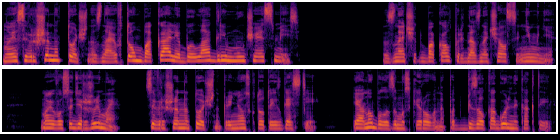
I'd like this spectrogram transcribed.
но я совершенно точно знаю, в том бокале была гремучая смесь. Значит, бокал предназначался не мне, но его содержимое совершенно точно принес кто-то из гостей, и оно было замаскировано под безалкогольный коктейль.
